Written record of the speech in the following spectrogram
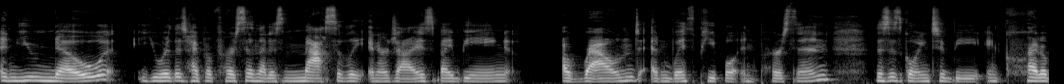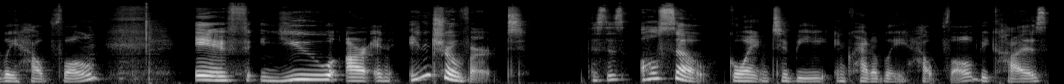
and you know you are the type of person that is massively energized by being around and with people in person, this is going to be incredibly helpful. If you are an introvert, this is also going to be incredibly helpful because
